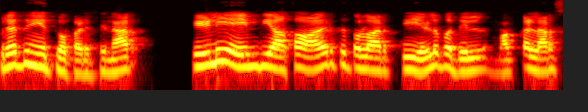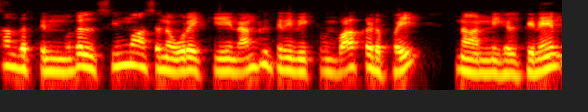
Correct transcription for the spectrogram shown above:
பிரதிநிதித்துவப்படுத்தினார். எளிய எம்பியாக ஆயிரத்தி தொள்ளாயிரத்தி எழுபதில் மக்கள் அரசாங்கத்தின் முதல் சிம்மாசன உரைக்கு நன்றி தெரிவிக்கும் வாக்கெடுப்பை நான் நிகழ்த்தினேன்.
